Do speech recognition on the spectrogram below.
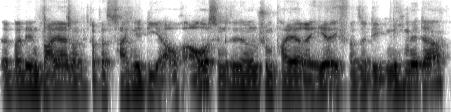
äh, bei den Bayern und ich glaube, das zeichnet die ja auch aus und das ist ja nun schon ein paar Jahre her. Ich war seitdem nicht mehr da.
